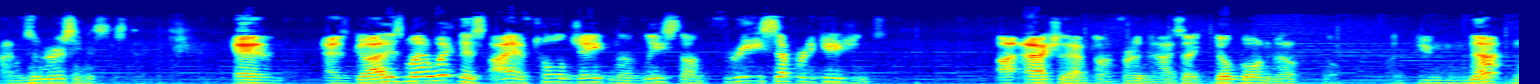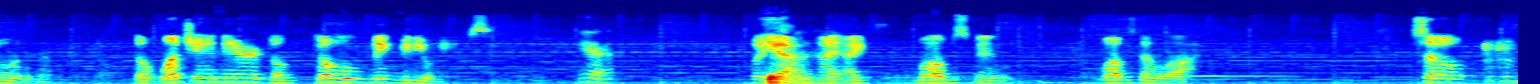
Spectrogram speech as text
I was a nursing assistant. And as God is my witness, I have told Jayden at least on three separate occasions. I, actually, I've gone further than that. I said, don't go into medical field. Do not go into medical field. Don't want you in there. Don't go make video games. Yeah. But yeah, I, I mom's been mom's done a lot. So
